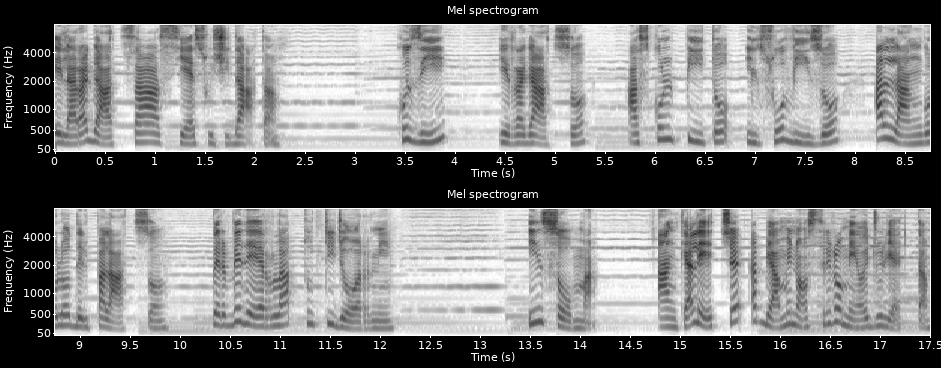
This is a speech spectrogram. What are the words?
e la ragazza si è suicidata. Così il ragazzo ha scolpito il suo viso all'angolo del palazzo per vederla tutti i giorni. Insomma, anche a Lecce abbiamo i nostri Romeo e Giulietta.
